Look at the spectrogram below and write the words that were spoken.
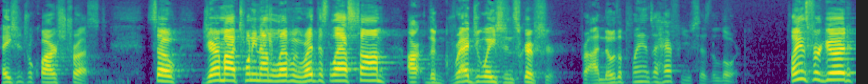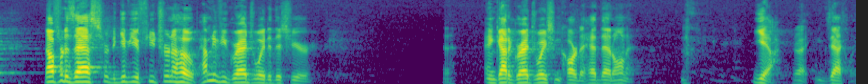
Patience requires trust. So, Jeremiah 29 11, we read this last time, our, the graduation scripture. For I know the plans I have for you, says the Lord. Plans for good, not for disaster, to give you a future and a hope. How many of you graduated this year? And got a graduation card that had that on it? yeah, right, exactly.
